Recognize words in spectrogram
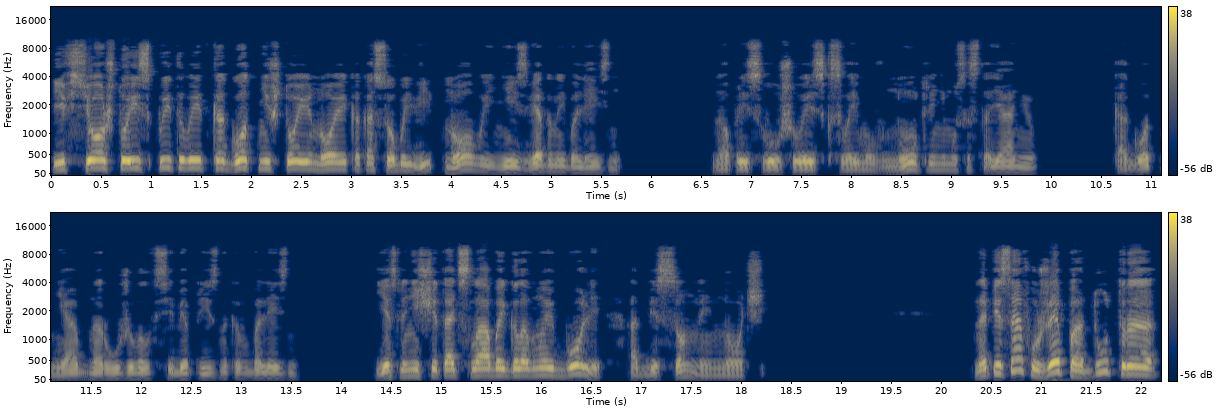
и все, что испытывает Когот, не что иное, как особый вид новой, неизведанной болезни. Но, прислушиваясь к своему внутреннему состоянию, Когот не обнаруживал в себе признаков болезни, если не считать слабой головной боли от бессонной ночи. Написав уже под утро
